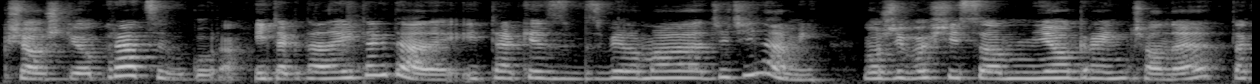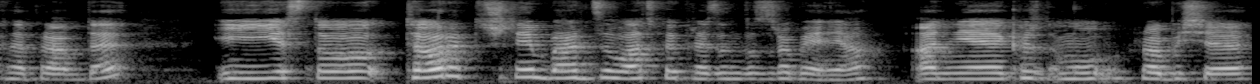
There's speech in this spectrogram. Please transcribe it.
książki o pracy w górach i tak dalej, i tak dalej. I tak jest z wieloma dziedzinami. Możliwości są nieograniczone, tak naprawdę, i jest to teoretycznie bardzo łatwy prezent do zrobienia, a nie każdemu robi się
